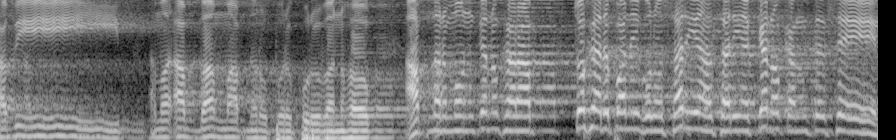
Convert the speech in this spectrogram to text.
হাবিব আমার আব্বা, আম্মা আপনার উপর কুরবান হোক। আপনার মন কেন খারাপ? চোখের পানিগুলো সারিয়া সারিয়া কেন কানতেছেন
